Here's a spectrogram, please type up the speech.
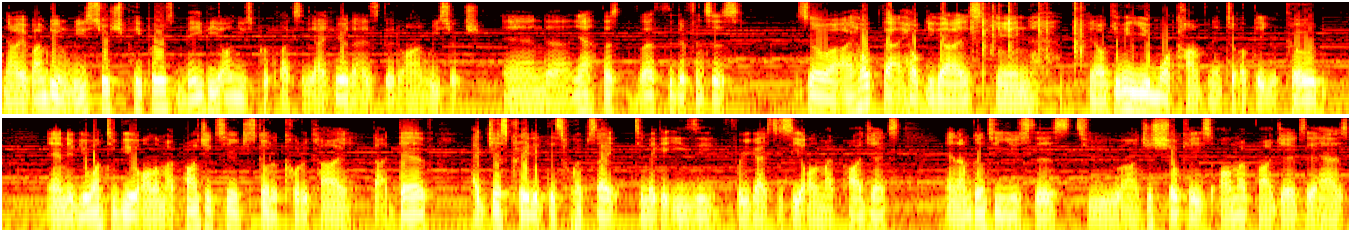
Now, if I'm doing research papers, maybe I'll use Perplexity. I hear that is good on research. And uh, yeah, that's that's the differences. So uh, I hope that helped you guys in you know, giving you more confidence to update your code. And if you want to view all of my projects here, just go to codrkai.dev. I just created this website to make it easy for you guys to see all of my projects. And I'm going to use this to uh, just showcase all my projects. It has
